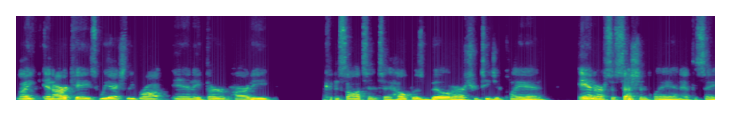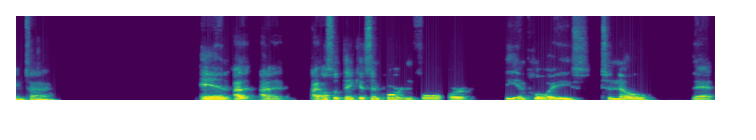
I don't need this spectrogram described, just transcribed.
like in our case, we actually brought in a third party consultant to help us build our strategic plan and our succession plan at the same time. And I, I, I also think it's important for the employees to know that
